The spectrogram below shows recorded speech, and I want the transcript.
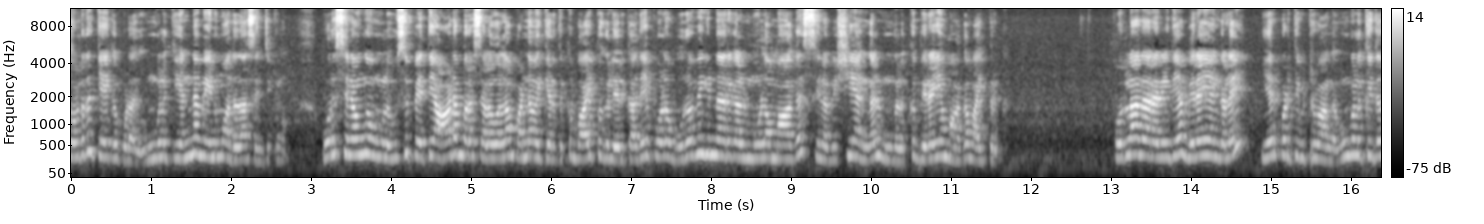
சொல்கிறத கேட்கக்கூடாது. உங்களுக்கு என்ன வேணுமோ அதை தான் செஞ்சுக்கணும். ஒரு சிலவங்க உங்களை உசுப்பேற்றி ஆடம்பர செலவெல்லாம் பண்ண வைக்கிறதுக்கு வாய்ப்புகள் இருக்குது அதே போல் உறவினர்கள் மூலமாக சில விஷயங்கள் உங்களுக்கு விரயமாக வாய்ப்பு இருக்குது பொருளாதார ரீதியாக விரயங்களை ஏற்படுத்தி விட்டுருவாங்க. உங்களுக்கு இதை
